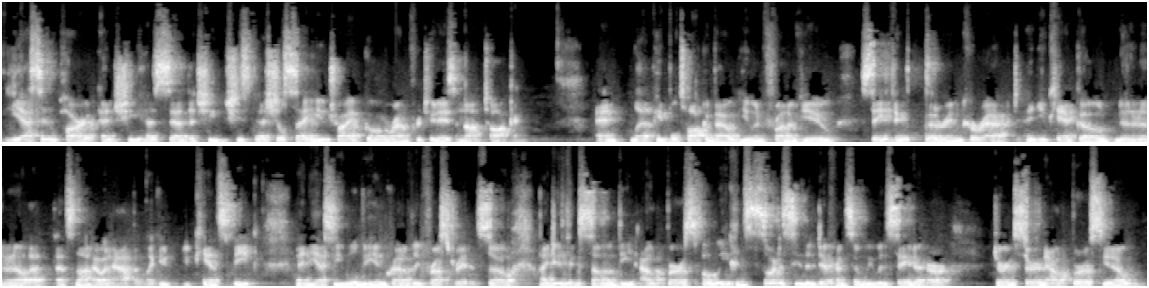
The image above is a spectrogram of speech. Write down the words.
Yes, in part, and she has said that she she's as she'll say, you try going around for two days and not talking, and let people talk about you in front of you, say things that are incorrect, and you can't go, no, no, no, no, no, that that's not how it happened. Like you you can't speak, and yes, you will be incredibly frustrated. So I do think some of the outbursts, but we could sort of see the difference, and we would say to her during certain outbursts, you know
